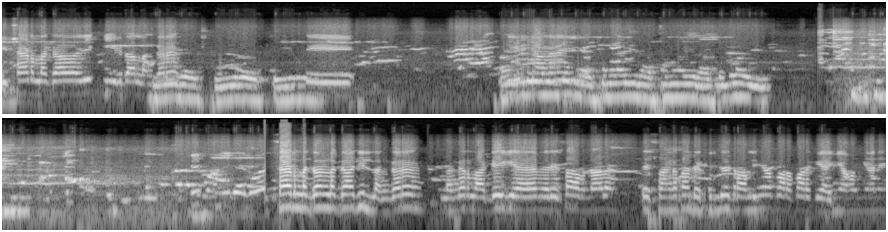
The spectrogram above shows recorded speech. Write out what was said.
ਇਸ ਸਾਈਡ ਲੱਗਾ ਹੋਇਆ ਜੀ ਖੀਰ ਦਾ ਲੰਗਰ। ਤੇ ਖੀਰ ਚੱਲ ਰਹੀ ਹੈ। ਸਾਈਡ ਲੱਗਣ ਲੱਗਾ ਜੀ ਲੰਗਰ। ਲੰਗਰ ਲੱਗ ਹੀ ਗਿਆ ਹੈ ਮੇਰੇ ਹਿਸਾਬ ਨਾਲ। ਤੇ ਸੰਗਤਾਂ ਦੇਖੋ ਜੀ, ਟਰਾਲੀਆਂ ਭਰ ਭਰ ਕੇ ਆਈਆਂ ਹੋਈਆਂ ਨੇ।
